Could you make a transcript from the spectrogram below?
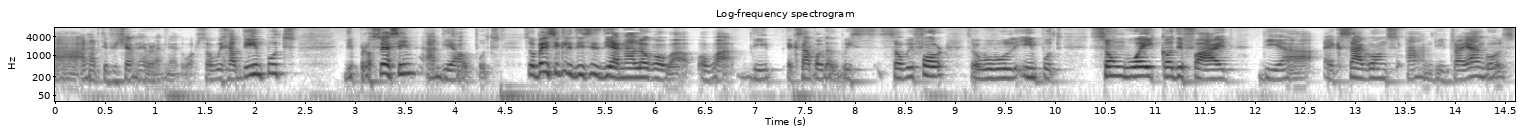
uh, an artificial neural network. So we have the inputs, the processing, and the outputs. So basically, this is the analog of, uh, of uh, the example that we saw before. So we will input some way codified the uh, hexagons and the triangles,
